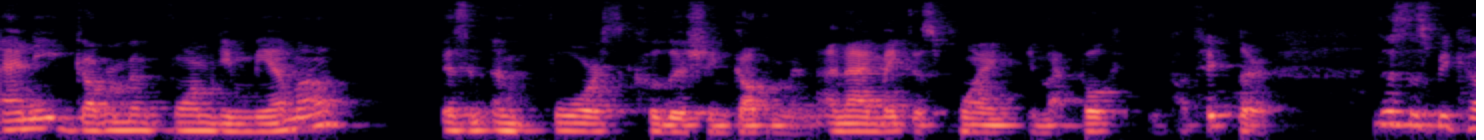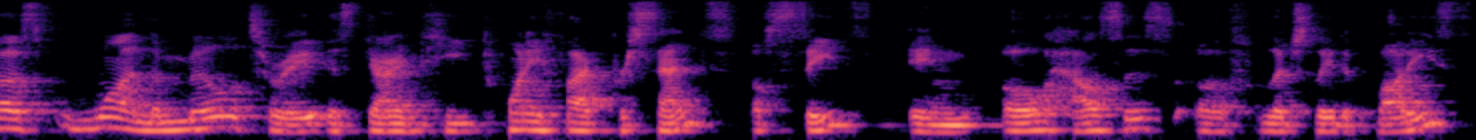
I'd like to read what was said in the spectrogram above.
any government formed in Myanmar is an enforced coalition government. And I make this point in my book in particular. This is because one, the military is guaranteed 25% of seats in all houses of legislative bodies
